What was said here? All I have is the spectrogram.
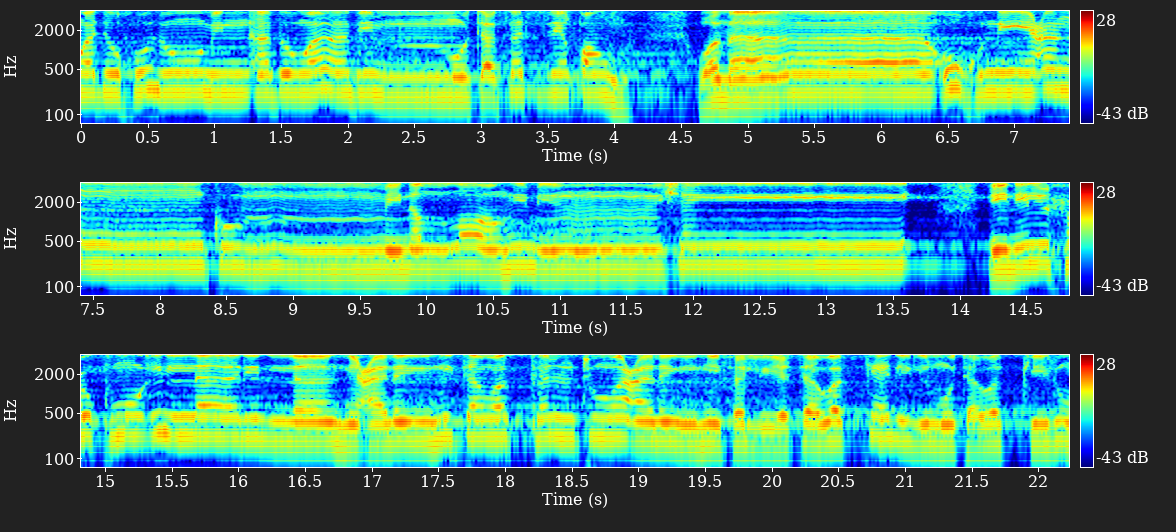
وادخلوا من أبواب متفرقة وما أغني عنكم من الله من شيء إن الحكم إلا لله عليه توكلت وعليه فليتوكل المتوكلون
